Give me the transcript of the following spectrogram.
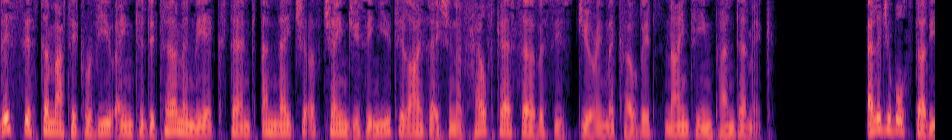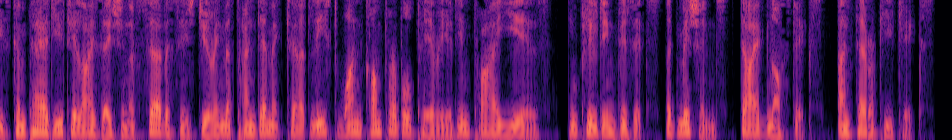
This systematic review aimed to determine the extent and nature of changes in utilization of healthcare services during the COVID-19 pandemic. Eligible studies compared utilization of services during the pandemic to at least one comparable period in prior years, including visits, admissions, diagnostics, and therapeutics.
